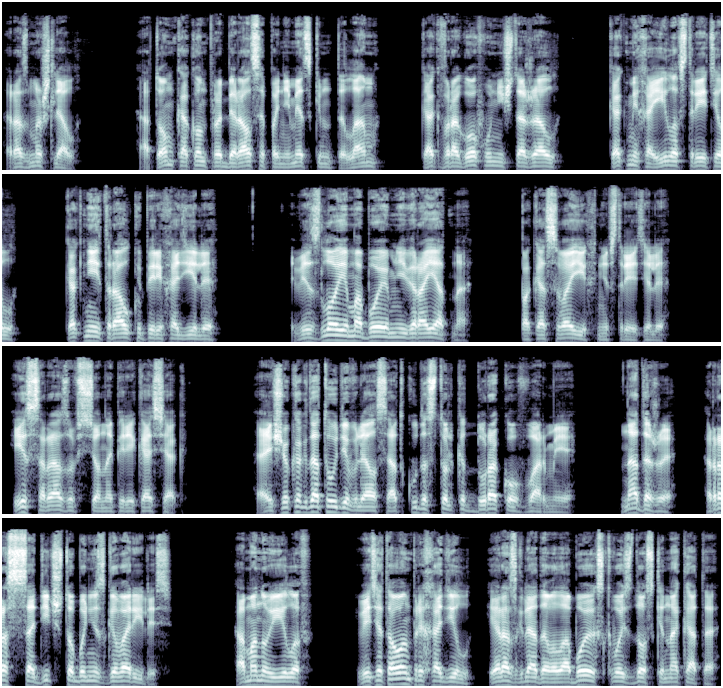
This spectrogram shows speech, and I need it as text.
Размышлял о том, как он пробирался по немецким тылам, как врагов уничтожал, как Михаила встретил, как нейтралку переходили. Везло им обоим невероятно, пока своих не встретили. И сразу все наперекосяк. А еще когда-то удивлялся, откуда столько дураков в армии. Надо же, рассадить, чтобы не сговорились. А Мануилов? Ведь это он приходил и разглядывал обоих сквозь доски наката.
